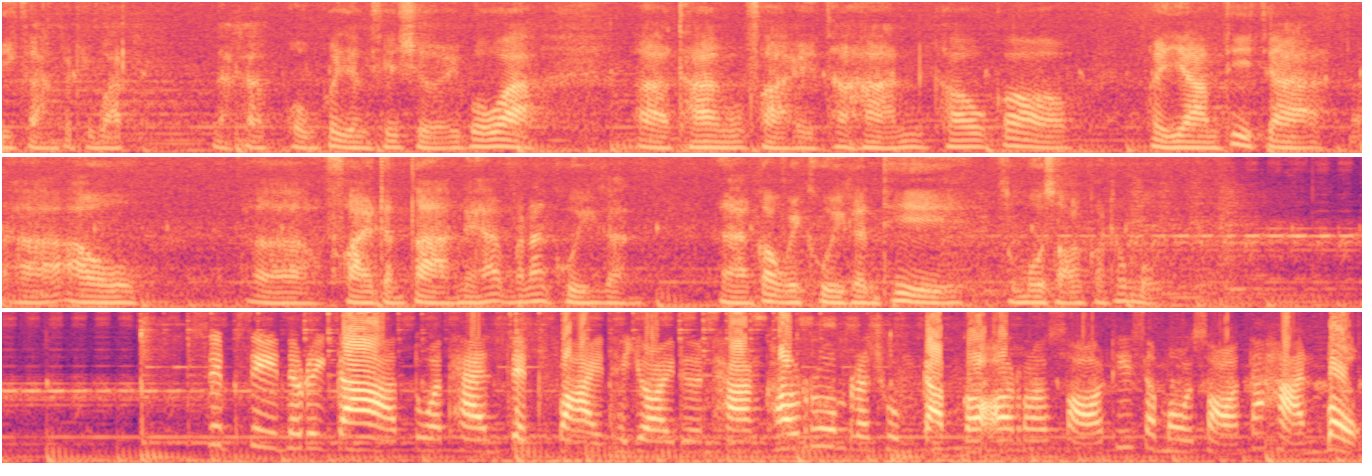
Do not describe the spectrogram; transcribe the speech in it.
มีการปฏิวัตินะครับ ผมก็ยังเฉยๆเพราะว่าทางฝ่ายทหารเขาก็พยายามที่จะเอาฝ่ายต่างๆนี่ยฮะมานั่งคุยกันนะก็ไปคุยกันที่สโมสรกองทัพบก14นาฬิกาตัวแทน 7 ฝ่ายทยอยเดินทางเข้าร่วมประชุมกับกอรสที่สโมสรทหารบก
